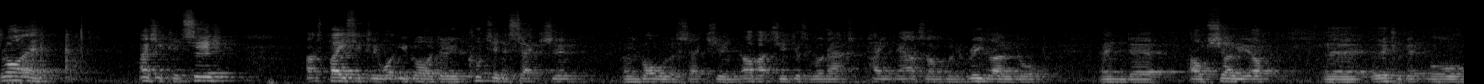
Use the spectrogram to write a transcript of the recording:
Right then, as you can see, that's basically what you've got to do. Cut in a section and roll a section. I've actually just run out of paint now, so I'm going to reload up and uh, I'll show you uh, a little bit more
